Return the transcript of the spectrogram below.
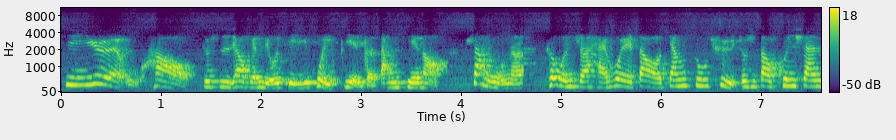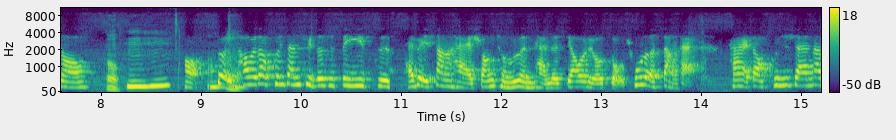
七月五号就是要跟刘杰一会见的当天哦。上午呢，柯文哲还会到江苏去，就是到昆山哦。哦，嗯哼，好，对，他会到昆山去，这是第一次台北上海双城论坛的交流走出了上海。他还到昆山，那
